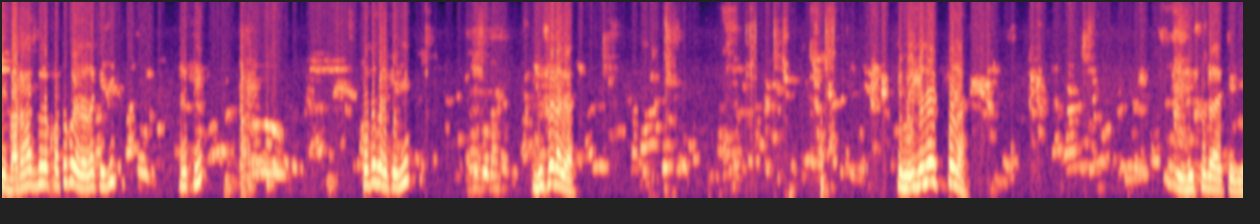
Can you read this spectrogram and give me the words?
এই বাটা মাছগুলো কত করে দাদা কেজি? এটা কি? কত করে কেজি? দুশো টাকা। কি মৃগেলে একটু না? দুশো টাকা কেজি।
